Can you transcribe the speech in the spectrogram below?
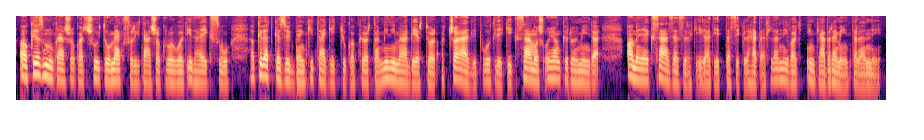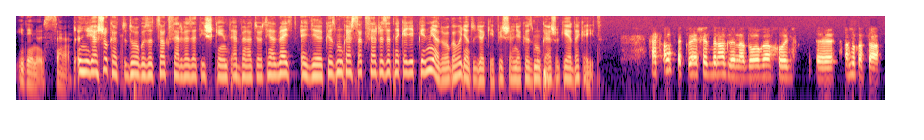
A közmunkásokat sújtó megszorításokról volt idáig szó. A következőkben kitágítjuk a kört a minimálbértől a családi pótlékig számos olyan körülményre, amelyek százezrek életét teszik lehetetlenni, vagy inkább reménytelenné idén ősszel. Ön ugye sokat dolgozott szakszervezet isként ebben a történetben. Egy, egy közmunkás szakszervezetnek egyébként mi a dolga? Hogyan tudja képviselni a közmunkások érdekeit? Hát alapvető esetben az lenne a dolga, hogy azokat a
